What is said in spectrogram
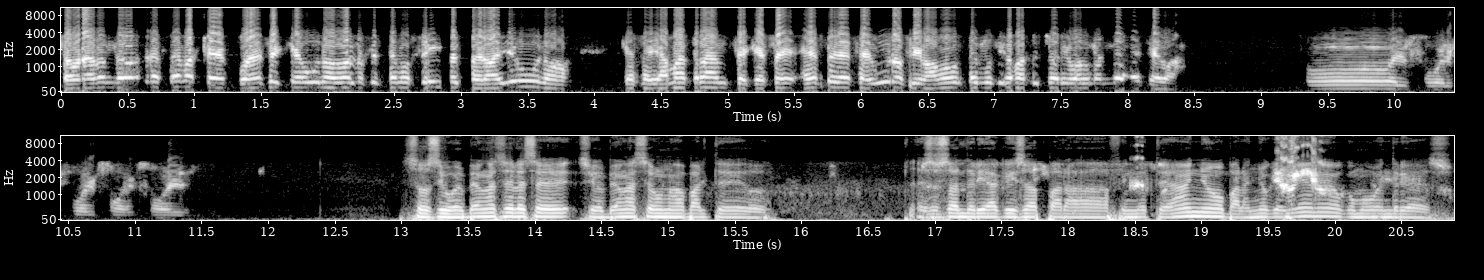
Sobraron dos o tres temas que puede ser que uno o dos los estemos simples, pero hay uno que se llama trance, que ese, ese de seguro, si vamos a hacer música para tu chori, vamos a ese va. Full, full, full, full, full. So, si vuelven a hacer ese, si vuelven a hacer una parte de dos, ¿eso saldría quizás para fin de este año o para el año que viene o cómo vendría eso?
